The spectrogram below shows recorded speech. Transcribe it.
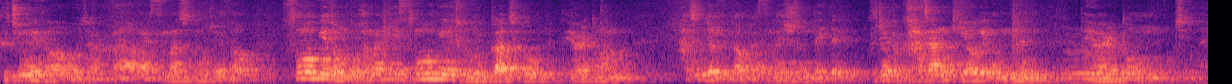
그 중에서 뭐 이제 아까 말씀하셨던 것 중에서 20개 정도 한 학기에 20개 정도까지도 대활동 한번 하신 적이 있다고 말씀해 주셨는데 네. 그 중에서 가장 기억에 남는 음, 대활동 혹시 있나요?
